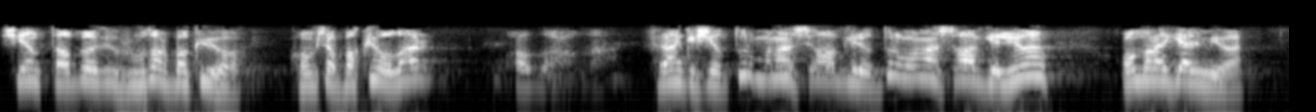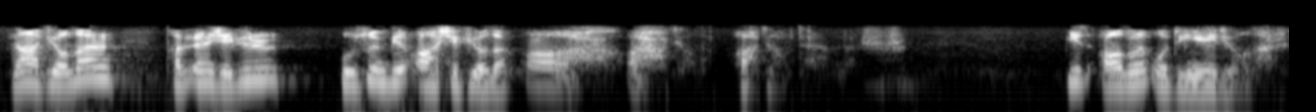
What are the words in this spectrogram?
Şimdi tabi ruhlar bakıyor. Komşular bakıyorlar. Allah Allah. Falan kişiye durmadan sevap geliyor. Durmadan sevap geliyor. Onlara gelmiyor. Ne yapıyorlar? Tabi önce bir uzun bir ah çekiyorlar. Ah, ah diyorlar. Ah diyorlar. Biz alınıp o dünyaya diyorlar.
